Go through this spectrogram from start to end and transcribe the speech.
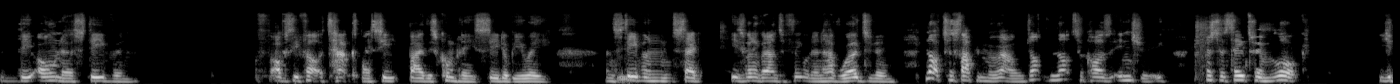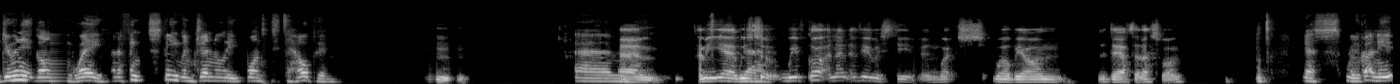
the owner Stephen obviously felt attacked by C by this company CWE, and Stephen said he's going to go down to Fleetwood and have words with him, not to slap him around, not not to cause injury, just to say to him, look, you're doing it the wrong way. And I think Stephen generally wanted to help him. Mm. Um, Um, I mean, yeah, we've Yeah. So, we've got an interview with Stephen, which will be on the day after this one. yes, we've got an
